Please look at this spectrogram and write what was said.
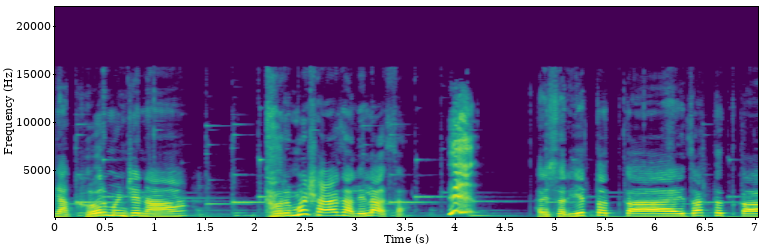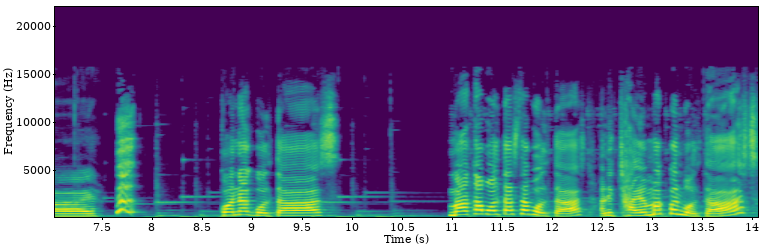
या घर म्हणजे ना धर्मशाळा झालेला असा. हैसर येतात काय? जातात काय? कोणाक बोलतास? माका बोलतास ना बोलतास. आणि छायम्माक पण बोलतास?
